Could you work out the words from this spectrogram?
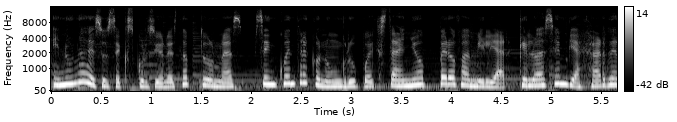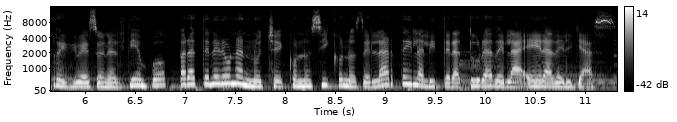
En una de sus excursiones nocturnas se encuentra con un grupo extraño pero familiar que lo hacen viajar de regreso en el tiempo para tener una noche con los íconos del arte y la literatura de la era del jazz.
